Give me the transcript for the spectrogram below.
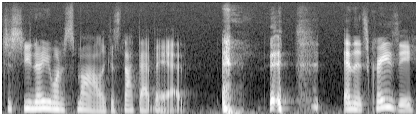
just you know, you want to smile. Like it's not that bad. and it's crazy.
